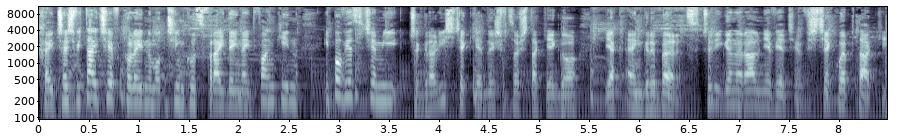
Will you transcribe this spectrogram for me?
Hej, cześć, witajcie w kolejnym odcinku z Friday Night Funkin' i powiedzcie mi, czy graliście kiedyś w coś takiego jak Angry Birds, czyli generalnie wiecie, wściekłe ptaki.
